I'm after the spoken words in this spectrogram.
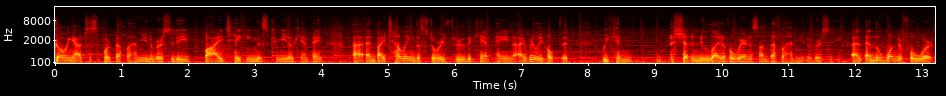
going out to support Bethlehem University by taking this Camino campaign. Uh, and by telling the story through the campaign, I really hope that we can shed a new light of awareness on Bethlehem University and, and the wonderful work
